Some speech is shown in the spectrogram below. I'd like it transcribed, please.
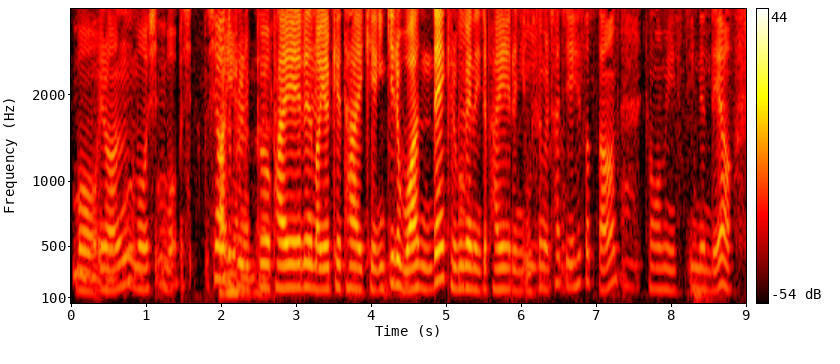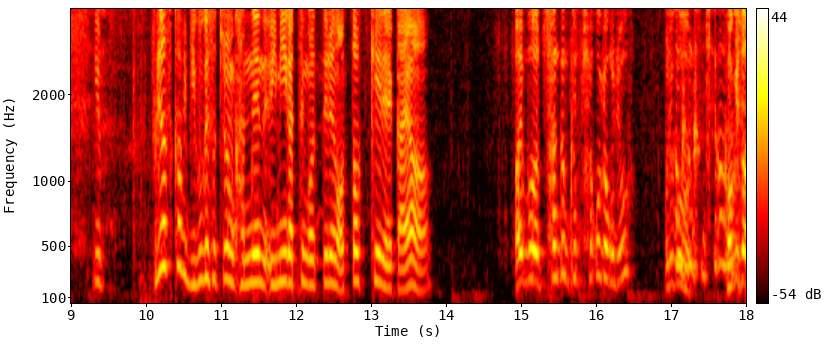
뭐 음, 이런 음, 뭐, 음, 시, 음. 뭐 시, 셰어드 블리프, 네. 바이에른 막 이렇게 다 이렇게 인기를 모았는데 결국에는 이제 바이에른이 네, 우승을 우승. 차지했었던 음. 경험이 있, 있는데요. 이 브리더스컵이 미국에서 좀 갖는 의미 같은 것들은 어떻게 될까요? 아니 뭐 상금 큰 최고 경주 그리고 거기서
